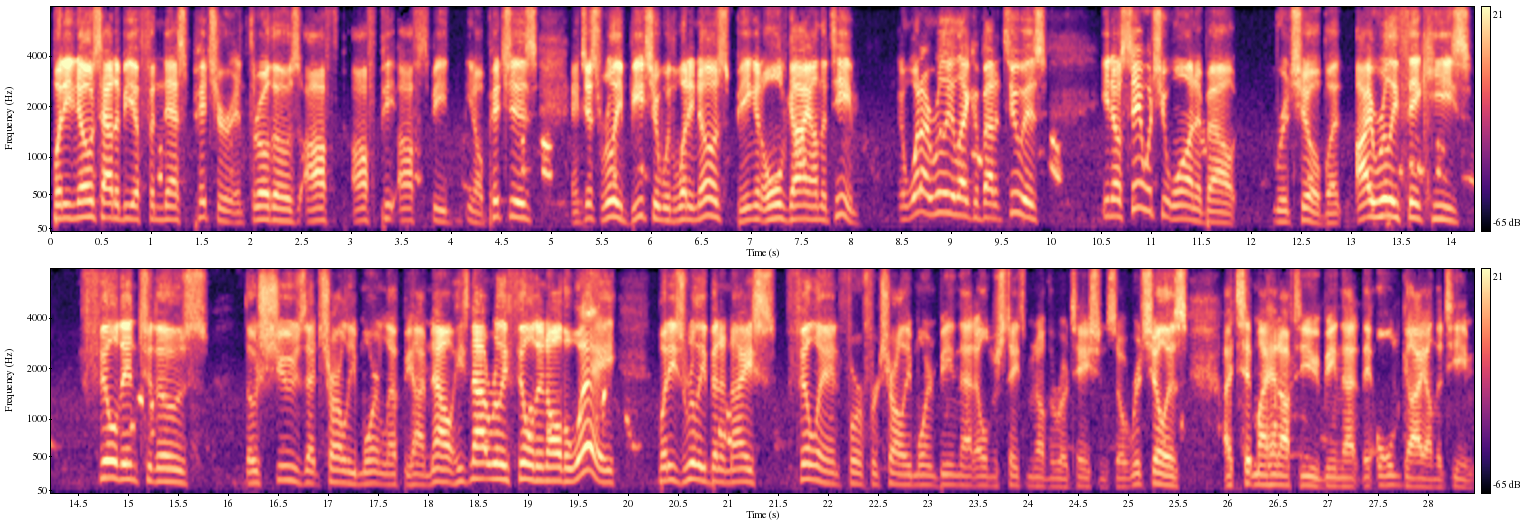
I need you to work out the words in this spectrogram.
but he knows how to be a finesse pitcher and throw those off off off speed, you know, pitches and just really beat you with what he knows, being an old guy on the team. And what I really like about it too is, you know, say what you want about Rich Hill, but I really think he's filled into those those shoes that Charlie Morton left behind. Now he's not really filled in all the way, but he's really been a nice fill in for for Charlie Morton being that elder statesman of the rotation. So Rich Hill is I tip my head off to you being that the old guy on the team,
